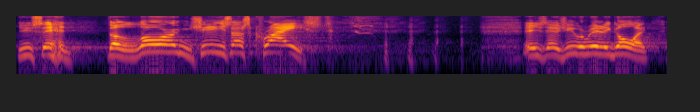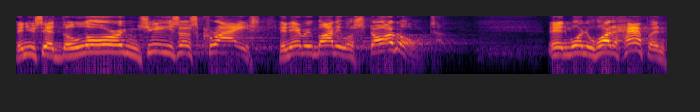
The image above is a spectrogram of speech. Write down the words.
You said, The Lord Jesus Christ. he says, You were really going. And you said, The Lord Jesus Christ. And everybody was startled and wondered what happened.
